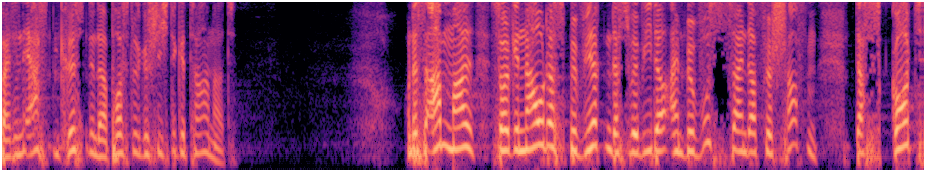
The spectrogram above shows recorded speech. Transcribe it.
bei den ersten Christen in der Apostelgeschichte getan hat. Und das Abendmahl soll genau das bewirken, dass wir wieder ein Bewusstsein dafür schaffen, dass Gott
